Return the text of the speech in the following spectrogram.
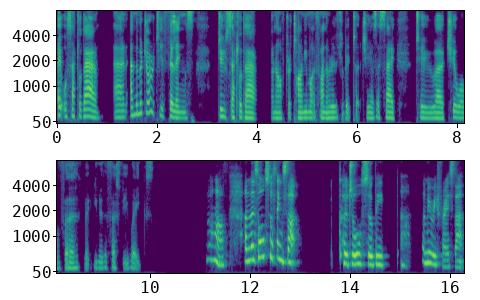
it will settle down. And, and the majority of fillings do settle down and after a time you might find them a little bit touchy as i say to uh, chew on for you know the first few weeks uh-huh. and there's also things that could also be uh, let me rephrase that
